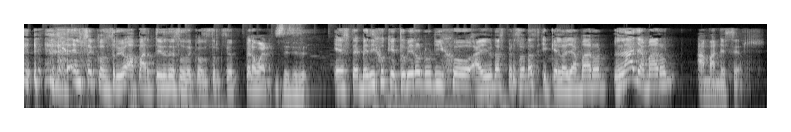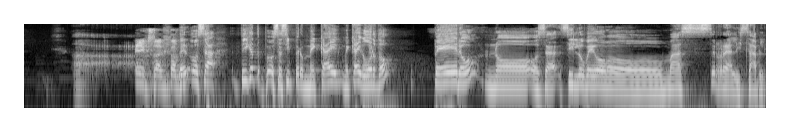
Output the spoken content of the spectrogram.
Él se construyó a partir de su deconstrucción. Pero bueno. Sí, sí, sí. Este, me dijo que tuvieron un hijo ahí unas personas y que lo llamaron, la llamaron Amanecer. Ah. Exactamente. Pero, o sea, fíjate, o sea, sí, pero me cae, me cae gordo, pero no, o sea, sí lo veo más realizable.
